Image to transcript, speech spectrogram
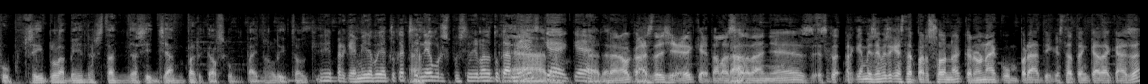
possiblement estan desitjant perquè els companys no li toqui. Sí, perquè mira, avui ha tocat 100 euros, però si li van a tocar Ara, més, què? què? ara. Bueno, clar, és de gent, aquest, a la Clar. Cerdanya. És, és, clar, perquè, a més a més, aquesta persona, que no n'ha comprat i que està tancada a casa,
